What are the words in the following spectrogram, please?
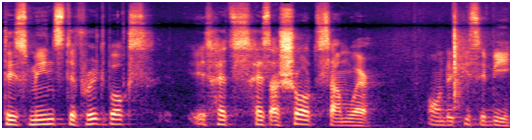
This means the Fritzbox it has, has a short somewhere on the PCB.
